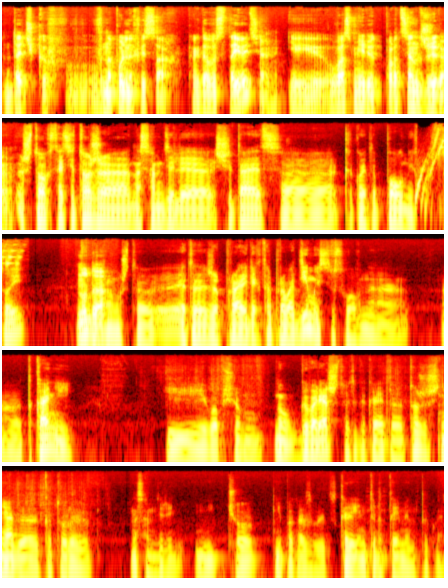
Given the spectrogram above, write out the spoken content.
датчиков в напольных весах, когда вы встаете, и у вас меряют процент жира. Что, кстати, тоже на самом деле считается какой-то полный хуй. Ну да. Потому что это же про электропроводимость, условно, э, тканей. И, в общем, ну, говорят, что это какая-то тоже шняга, которая на самом деле ничего не показывает, скорее entertainment такой.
